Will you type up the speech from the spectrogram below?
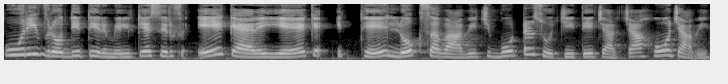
ਪੂਰੀ ਵਿਰੋਧੀ ਧਿਰ ਮਿਲ ਕੇ ਸਿਰਫ ਇਹ ਕਹਿ ਰਹੀ ਹੈ ਕਿ ਇੱਥੇ ਲੋਕ ਸਭਾ ਵਿੱਚ ਵੋਟਰ ਸੂਚੀ ਤੇ ਚਰਚਾ ਹੋ ਜਾਵੇ।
